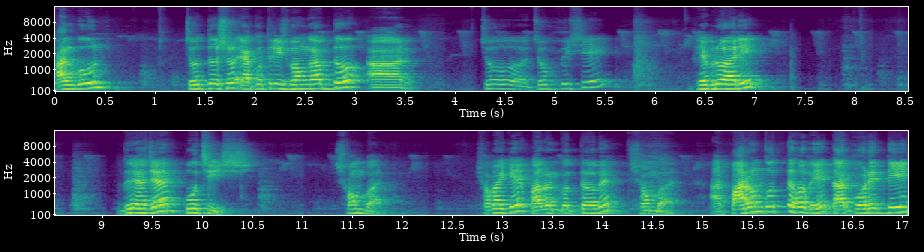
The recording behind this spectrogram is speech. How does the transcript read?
ফাল্গুন চোদ্দোশো একত্রিশ বঙ্গাব্দ আর চব্বিশে ফেব্রুয়ারি দুই হাজার পঁচিশ, সোমবার। সবাইকে পালন করতে হবে সোমবার। আর পালন করতে হবে তার পরের দিন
